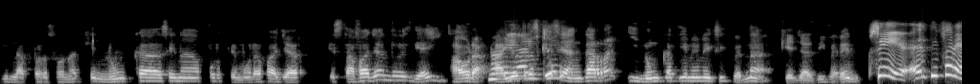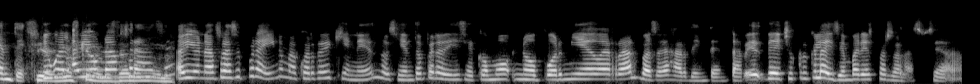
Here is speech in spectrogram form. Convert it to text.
y la persona que nunca hace nada por temor a fallar, está fallando desde ahí. Ahora, No, hay otros que alguien- se agarran y nunca tienen éxito en nada, que ya es diferente. Sí, es diferente. Sí, Igual que había no una frase, había una frase por ahí, no me acuerdo de quién es, lo siento, pero dice como no por miedo a errar vas a dejar de intentar. Eh, De hecho, creo que la dicen varias personas, o sea,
